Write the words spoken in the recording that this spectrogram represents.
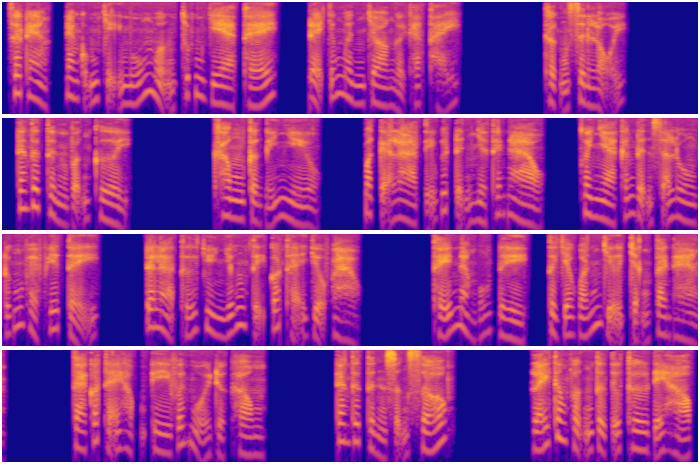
Rõ ràng nàng cũng chỉ muốn mượn chút già thế để chứng minh cho người khác thấy. Thật xin lỗi. Đáng tư tình vẫn cười. Không cần nghĩ nhiều, Mặc kệ là tỷ quyết định như thế nào, người nhà khẳng định sẽ luôn đứng về phía tỷ. Đây là thứ duy nhất tỷ có thể dựa vào. Thế nàng muốn đi, từ gia quánh giữ chặn tai nàng. Ta có thể học y với muội được không? Trang tư tình sửng sốt. Lấy thân phận từ tiểu thư để học.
